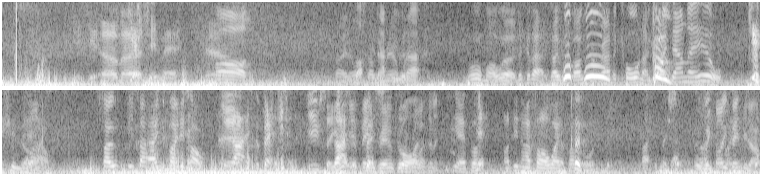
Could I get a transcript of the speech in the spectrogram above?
Get it, Herman. Get in there. Come on. Mate, I'm Fucking happy round, with mate. that. Oh my word, look at that. It's over Woo, the bunk woo. around the corner and going down the hill. Get in there. Wow. So is that how you play this hole? Yeah. That is the best. You see That's it, it the best round to the drive. right, doesn't it? Yeah, but Yeah. I didn't know how far away that bunk was. That's the best. Well, we both ended up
